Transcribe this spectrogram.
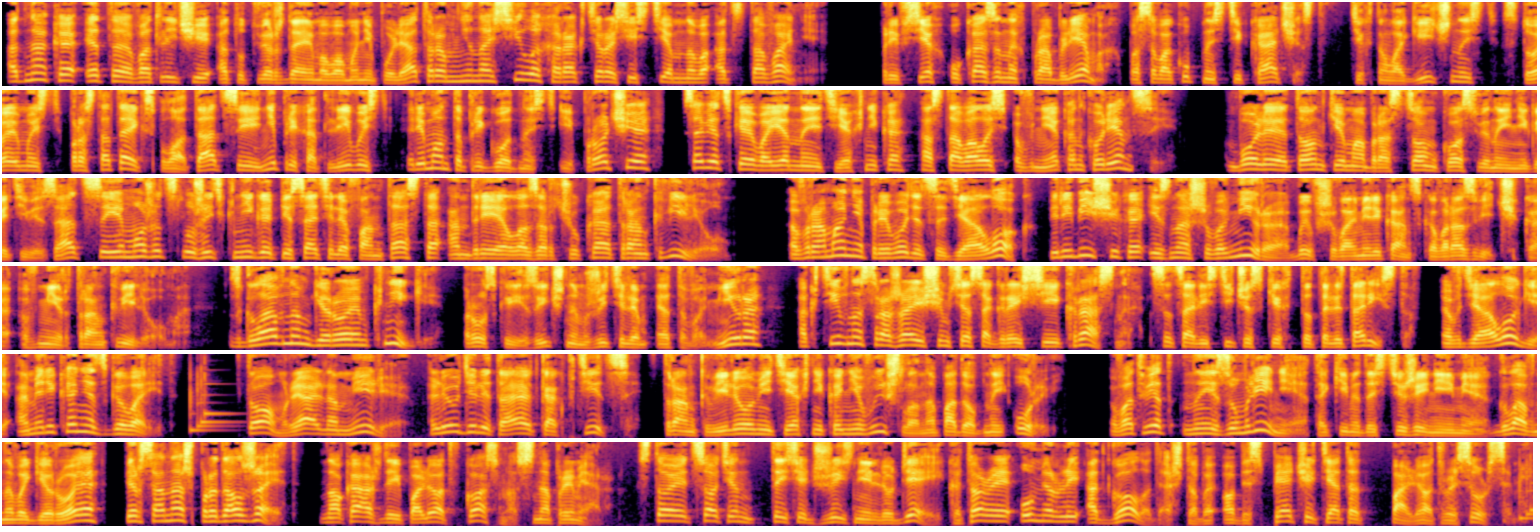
Однако это, в отличие от утверждаемого манипулятором, не носило характера системного отставания. При всех указанных проблемах по совокупности качеств, технологичность, стоимость, простота эксплуатации, неприхотливость, ремонтопригодность и прочее, советская военная техника оставалась вне конкуренции. Более тонким образцом косвенной негативизации может служить книга писателя-фантаста Андрея Лазарчука «Транквилиум», в романе приводится диалог перебежчика из нашего мира, бывшего американского разведчика, в мир Транквилиума, с главным героем книги, русскоязычным жителем этого мира, активно сражающимся с агрессией красных, социалистических тоталитаристов. В диалоге американец говорит, «В том реальном мире люди летают как птицы. В Транквилиуме техника не вышла на подобный уровень. В ответ на изумление такими достижениями главного героя персонаж продолжает. Но каждый полет в космос, например, стоит сотен тысяч жизней людей, которые умерли от голода, чтобы обеспечить этот полет ресурсами.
